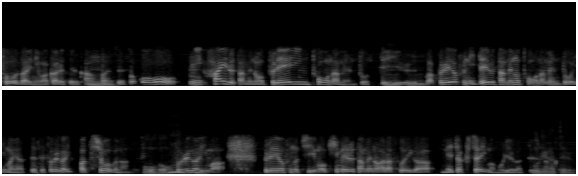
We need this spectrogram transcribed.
東西に分かれているカンファレンスで、そこをに入るためのプレーイントーナメントっていう、うんうん。まあ、プレーオフに出るためのトーナメントを今やっててそれが一発勝負なんですけど、ほうほう。それが今プレーオフのチームを決めるための争いがめちゃくちゃ今盛り上がってる。盛り上がってる、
